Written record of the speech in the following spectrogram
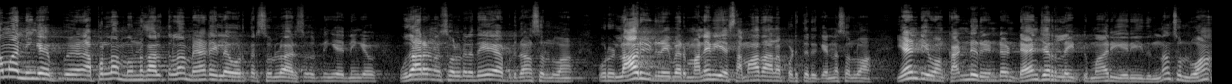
ஆமாம் நீங்கள் இப்போ அப்போல்லாம் முன்ன காலத்தெல்லாம் மேடையில் ஒருத்தர் சொல்லுவார் சொல் நீங்கள் நீங்கள் உதாரணம் சொல்கிறதே அப்படி தான் சொல்லுவான். ஒரு லாரி டிரைவர் மனைவியை சமாதானப்படுத்துறதுக்கு என்ன சொல்லுவான்? ஏன்டி உன் கண்ணு ரெண்டும் டேஞ்சர் லைட்டு மாதிரி எரியுதுன்னு தான் சொல்லுவான்.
